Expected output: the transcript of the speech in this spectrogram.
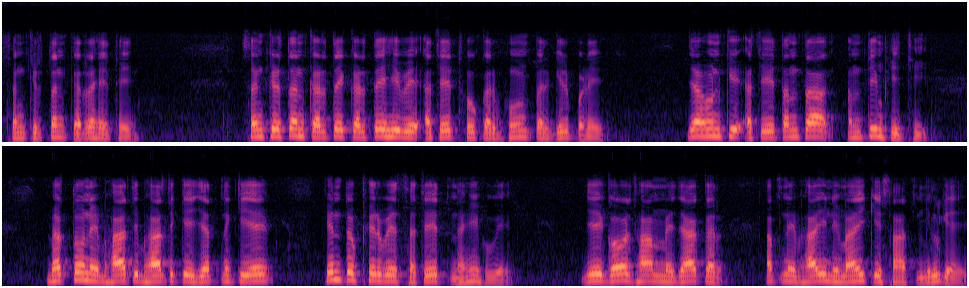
संकीर्तन कर रहे थे। संकीर्तन करते करते ही वे अचेत होकर भूमि पर गिर पड़े। यह उनकी अचेतनता अंतिम ही थी। भक्तों ने भांति भांति के यत्न किए, किंतु फिर वे सचेत नहीं हुए। ये गौरधाम में जाकर अपने भाई निमाई के साथ मिल गए।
